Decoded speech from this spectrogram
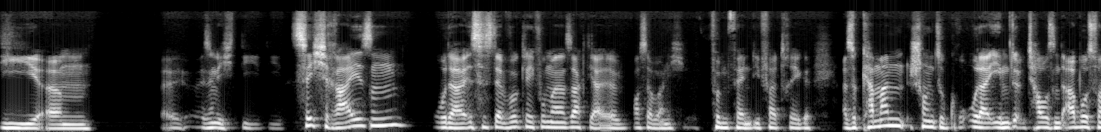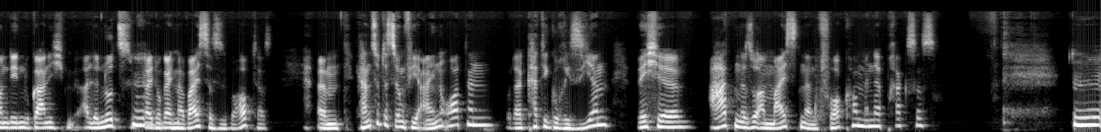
die, ähm, äh, weiß nicht, die, die zig Reisen oder ist es da wirklich, wo man sagt, ja, du brauchst aber nicht fünf Handyverträge. Also kann man schon so, oder eben tausend Abos, von denen du gar nicht alle nutzt, hm. vielleicht noch gar nicht mal weißt, dass du es überhaupt hast. Ähm, kannst du das irgendwie einordnen oder kategorisieren, welche Arten da so am meisten dann vorkommen in der Praxis? Mm,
